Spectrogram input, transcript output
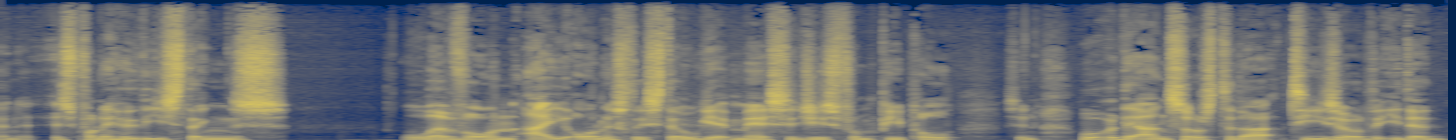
and it's funny how these things live on. I honestly still get messages from people saying, What were the answers to that teaser that you did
